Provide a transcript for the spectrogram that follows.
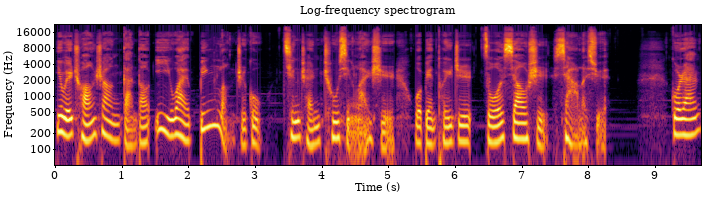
因为床上感到意外冰冷之故，清晨初醒来时，我便推知昨宵是下了雪。果然，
